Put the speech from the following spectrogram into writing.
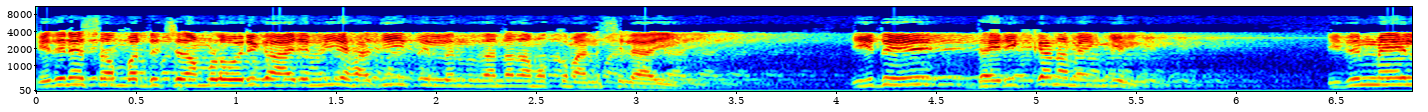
ഇതിനെ സംബന്ധിച്ച് നമ്മൾ ഒരു കാര്യം ഈ ഹദീത്തിൽ നിന്ന് തന്നെ നമുക്ക് മനസ്സിലായി. ഇത് ധരിക്കണമെങ്കിൽ ഇതിന്മേൽ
